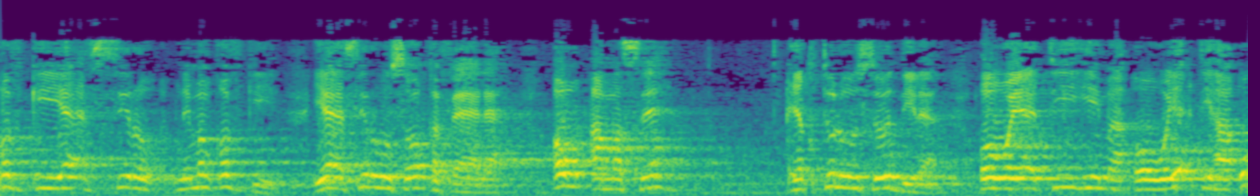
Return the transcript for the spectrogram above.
qofkii yasiru liman qofkii ya'siruhu soo qafaala ow amase yaqtuluhu soo dila oo wayatiihima oo waya'tihaa u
